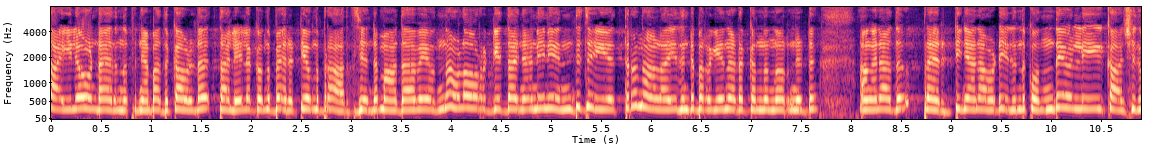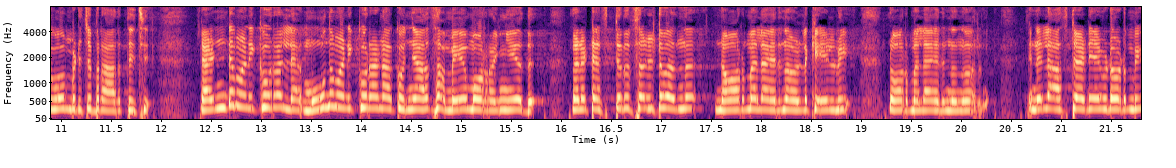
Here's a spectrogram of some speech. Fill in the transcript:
തൈലം ഉണ്ടായിരുന്നു. അപ്പം ഞാൻ പതുക്കെ അവളുടെ തലയിലൊക്കെ ഒന്ന് പെരട്ടി ഒന്ന് പ്രാർത്ഥിച്ച് എന്റെ മാതാവേ ഒന്ന് അവളെ ഉറക്കിത്താ. ഞാൻ ഇനി എന്ത് ചെയ്യും? എത്ര നാളായി ഇതിന്റെ പിറകെ നടക്കുന്നെന്ന് പറഞ്ഞിട്ട് അങ്ങനെ അത് പെരട്ടി ഞാൻ അവിടെ ഇരുന്ന് കൊന്തയൊല്ലി ഈ കാശ് രൂപം പിടിച്ച് പ്രാർത്ഥിച്ച്. രണ്ട് മണിക്കൂറല്ല മൂന്ന് മണിക്കൂറാണ് ആ കുഞ്ഞ് ആ സമയം ഉറങ്ങിയത്. അങ്ങനെ ടെസ്റ്റ് റിസൾട്ട് വന്ന് നോർമലായിരുന്നു അവളുടെ കേൾവി നോർമലായിരുന്നു എന്ന് പറഞ്ഞു. പിന്നെ ലാസ്റ്റായിട്ട് ഞാൻ ഇവിടെ ഉടമ്പി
